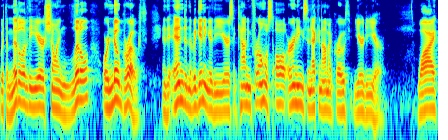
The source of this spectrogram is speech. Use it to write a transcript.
with the middle of the year showing little or no growth and the end and the beginning of the years accounting for almost all earnings and economic growth year to year. Why?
